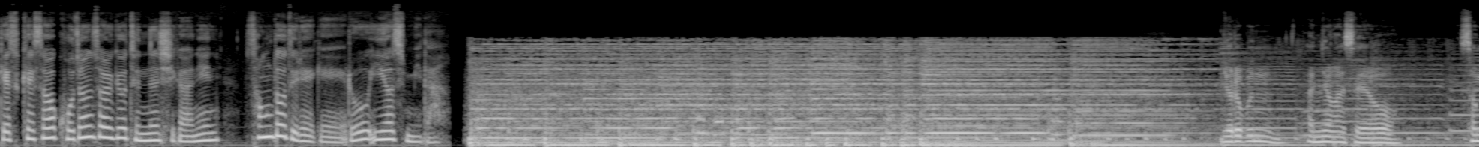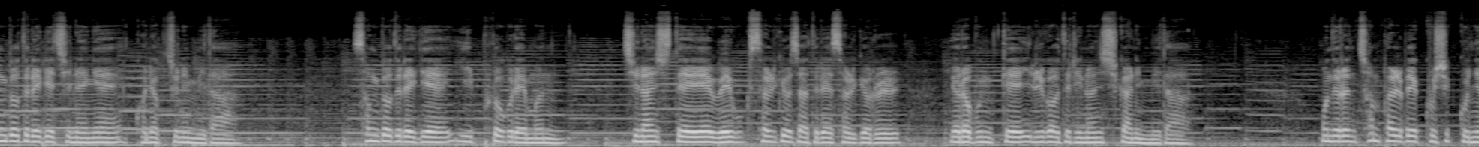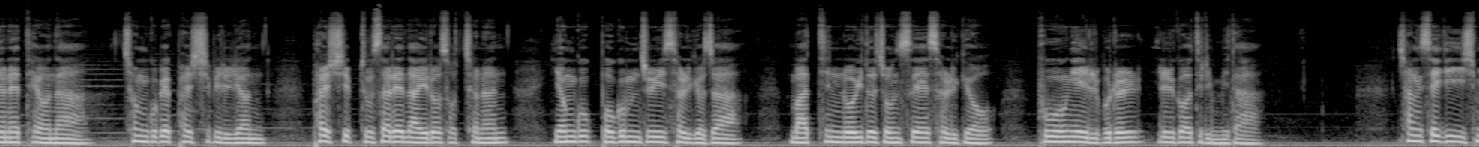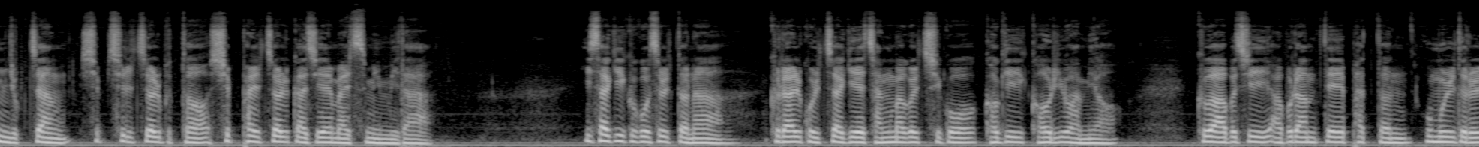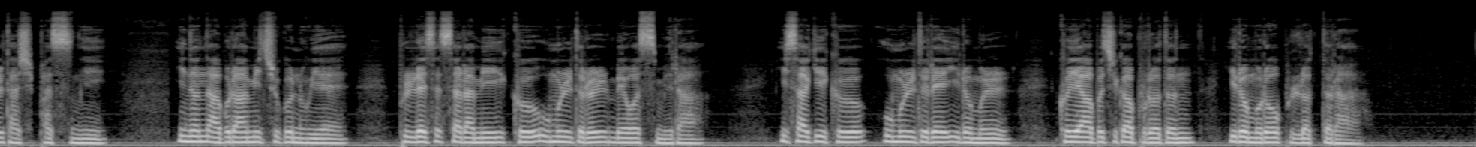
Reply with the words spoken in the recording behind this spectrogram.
계속해서 고전설교 듣는 시간인 성도들에게로 이어집니다. 여러분 안녕하세요. 성도들에게 진행의 권혁준입니다. 성도들에게 이 프로그램은 지난 시대의 외국 설교자들의 설교를 여러분께 읽어드리는 시간입니다. 오늘은 1899년에 태어나 1981년 82살의 나이로 소천한 영국 복음주의 설교자 마틴 로이드 존스의 설교 부흥의 일부를 읽어 드립니다. 창세기 26장 17절부터 18절까지의 말씀입니다. 이삭이 그곳을 떠나 그랄 골짜기에 장막을 치고 거기 거류하며 그 아버지 아브라함 때 팠던 우물들을 다시 팠으니 이는 아브라함이 죽은 후에 블레셋 사람이 그 우물들을 메웠습니다. 이삭이 그 우물들의 이름을 그의 아버지가 부르던 이름으로 불렀더라.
